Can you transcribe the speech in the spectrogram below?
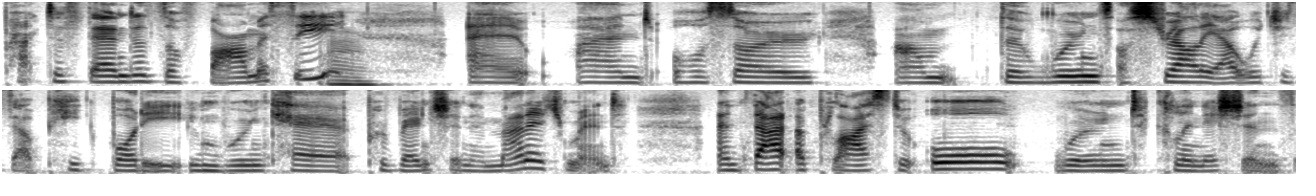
practice standards of pharmacy. Mm. And, and also um, the Wounds Australia, which is our peak body in wound care prevention and management. And that applies to all wound clinicians,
